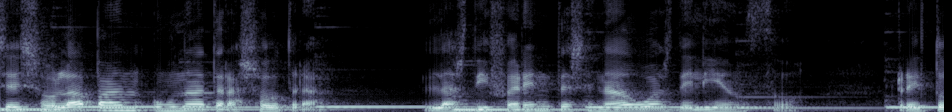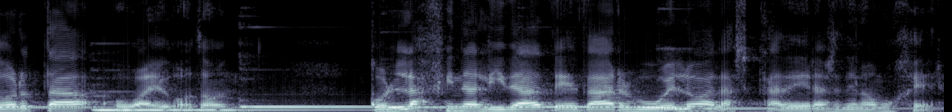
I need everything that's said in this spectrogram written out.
Se solapan una tras otra, las diferentes enaguas de lienzo, retorta o algodón, con la finalidad de dar vuelo a las caderas de la mujer.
